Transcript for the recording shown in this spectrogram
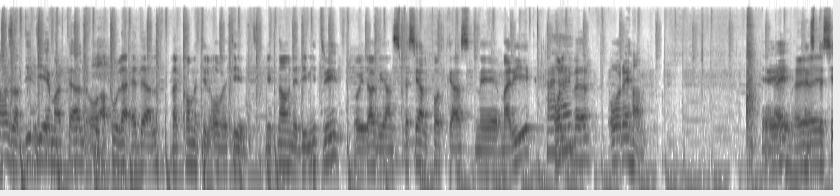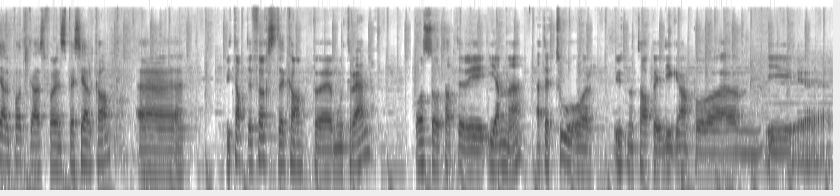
Fans av Didier Martel og Apola Edel, velkommen til Overtid. Mitt navn er Dimitri, og i dag vil vi ha en spesiell podkast med Marie, Hei, hei. Oliver og Rehan. Hei, Hei, hei. En spesiell podkast for en spesiell kamp. Uh, vi tapte første kamp eh, mot Rennes, og så tapte vi hjemme etter to år uten å tape i ligaen på, um, i, uh,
